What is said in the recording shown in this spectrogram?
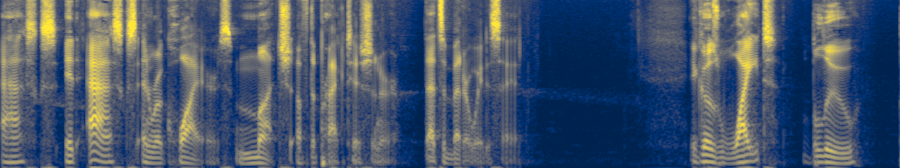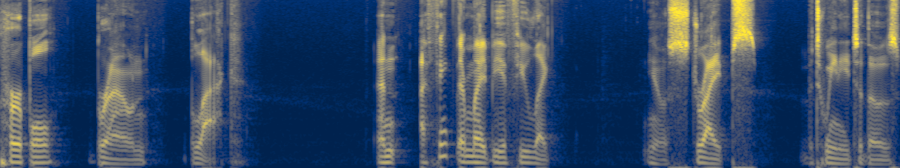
asks, it asks and requires much of the practitioner. That's a better way to say it. It goes white, blue, purple, brown, black. And I think there might be a few like, you know, stripes between each of those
